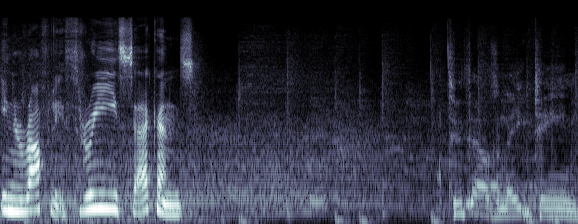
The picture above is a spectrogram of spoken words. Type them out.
in roughly 3 seconds. 2018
